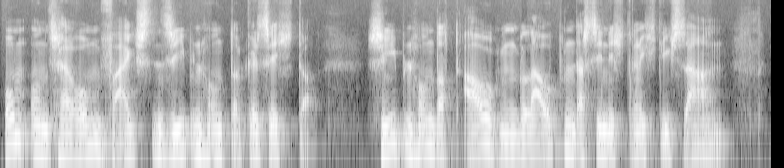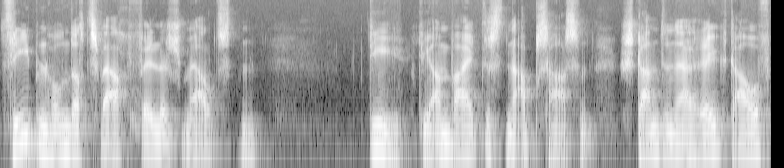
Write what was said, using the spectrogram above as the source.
Um uns herum feixten siebenhundert Gesichter. Siebenhundert Augen glaubten, dass sie nicht richtig sahen. Siebenhundert Zwerchfelle schmerzten. Die, die am weitesten absaßen, standen erregt auf,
